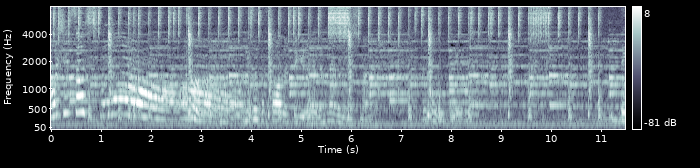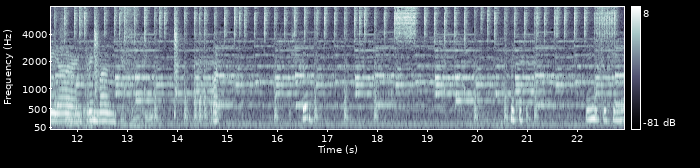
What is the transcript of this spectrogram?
Oh, she's so small. Oh. He's like a father figure to her. They're never gonna smile. They are in three months. What? It's good. It's. Ding.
